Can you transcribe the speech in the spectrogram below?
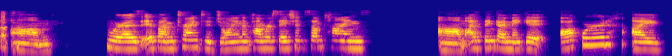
Gotcha. Um, whereas if I'm trying to join a conversation, sometimes um, I think I make it awkward. I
